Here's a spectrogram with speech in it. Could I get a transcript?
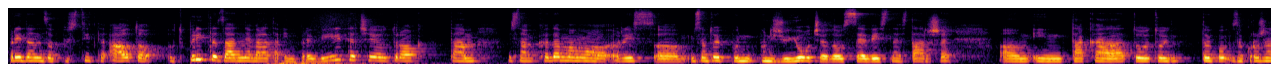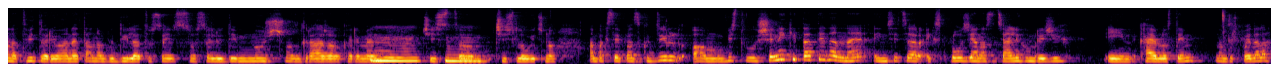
preden zapustite avto, odprite zadnje vrata in preverite, če je otrok. Tam, mislim, da imamo res, uh, mislim, to je ponižujoče za vse vestne starše. Um, in taka, to, to, to je zakrožilo na Twitterju, ne ta navodila, to se, so se ljudje množično zgražali, kar je meni mm, čisto mm. čist logično. Ampak se je pa zgodil um, v bistvu še nekaj ta teden ne? in sicer eksplozija na socialnih omrežjih. In kaj je bilo s tem, nam boš povedala?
